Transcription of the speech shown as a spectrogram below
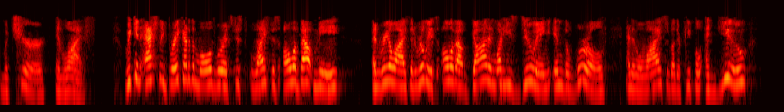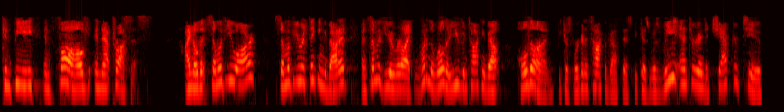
mature in life. We can actually break out of the mold where it's just life is all about me and realize that really it's all about God and what He's doing in the world and in the lives of other people, and you can be involved in that process. I know that some of you are, some of you are thinking about it, and some of you are like, what in the world are you even talking about? Hold on, because we're going to talk about this. Because as we enter into chapter 2,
